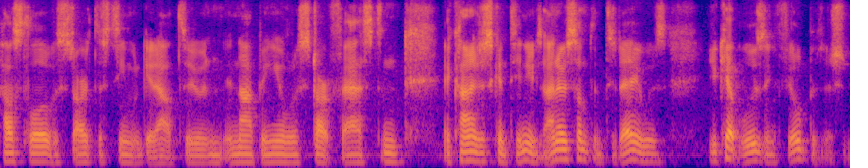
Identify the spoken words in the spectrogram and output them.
how slow of a start this team would get out to, and, and not being able to start fast. And it kind of just continues. I know something today was you kept losing field position.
